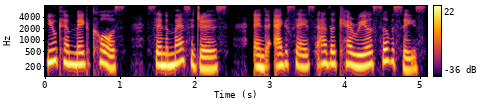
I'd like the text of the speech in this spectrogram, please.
You can make calls, send messages, and access other carrier services.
